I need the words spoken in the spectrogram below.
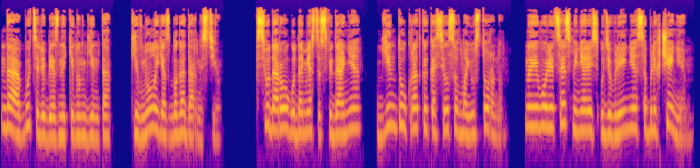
«Да, будьте любезны, Кинун Гинта», — кивнула я с благодарностью. Всю дорогу до места свидания Гинта украдкой косился в мою сторону. На его лице сменялись удивление с облегчением.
